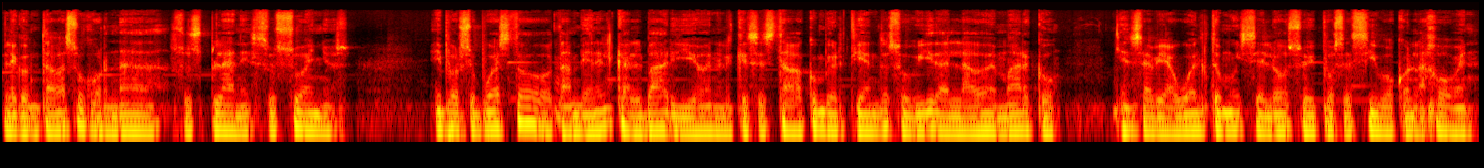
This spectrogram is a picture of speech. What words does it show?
Le contaba su jornada, sus planes, sus sueños y por supuesto también el calvario en el que se estaba convirtiendo su vida al lado de Marco, quien se había vuelto muy celoso y posesivo con la joven.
